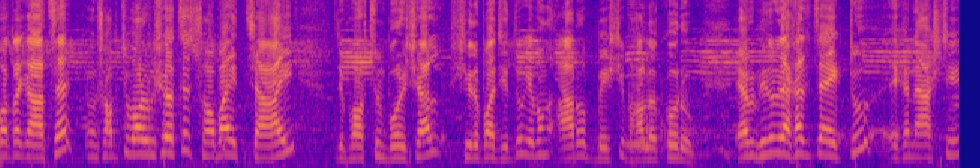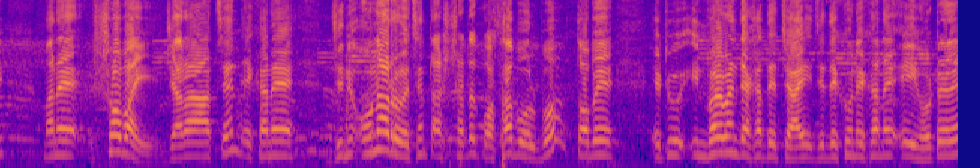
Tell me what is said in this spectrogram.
পতাকা আছে। এবং সবচেয়ে বড় বিষয় হচ্ছে সবাই চায় যে ফরচুন বরিশাল শিরোপা জিতুক এবং আরও বেশি ভালো করুক। আমি ভিতরে দেখাতে চাই একটু এখানে আসছি। মানে সবাই যারা আছেন এখানে যিনি ওনার রয়েছেন তার সাথে কথা বলব। তবে একটু এনভায়রনমেন্ট দেখাতে চাই যে দেখুন এখানে এই হোটেলে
